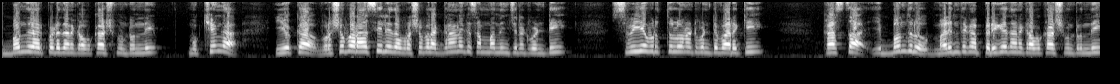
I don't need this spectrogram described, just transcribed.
ఇబ్బందులు ఏర్పడేదానికి అవకాశం ఉంటుంది. ముఖ్యంగా ఈ యొక్క వృషభ రాశి లేదా వృషభ లగ్నానికి సంబంధించినటువంటి స్వీయ వృత్తిలో ఉన్నటువంటి వారికి కాస్త ఇబ్బందులు మరింతగా పెరిగేదానికి అవకాశం ఉంటుంది.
